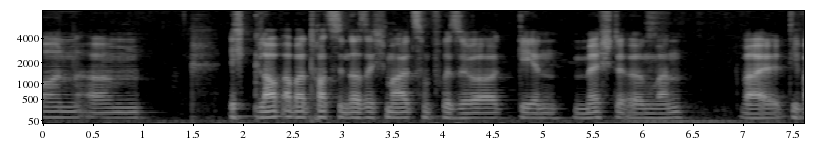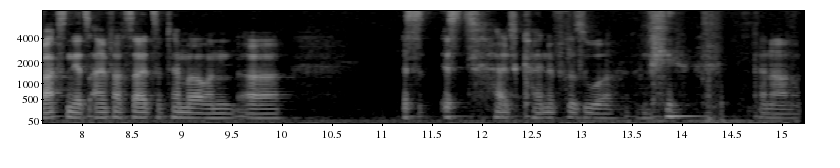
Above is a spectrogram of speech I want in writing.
Und ähm, ich glaube aber trotzdem, dass ich mal zum Friseur gehen möchte irgendwann, weil die wachsen jetzt einfach seit September und äh, es ist halt keine Frisur. keine Ahnung.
